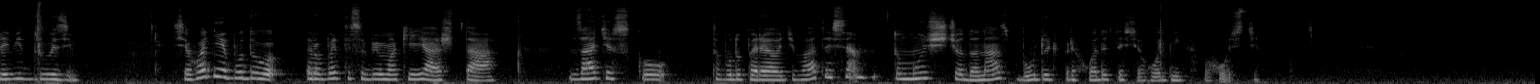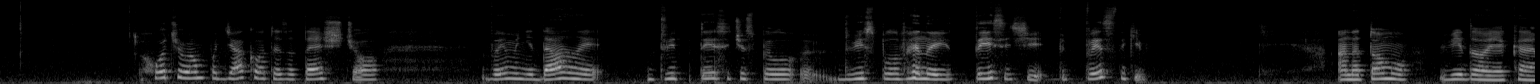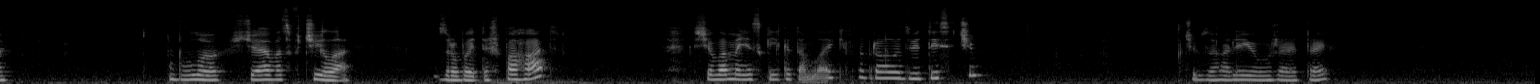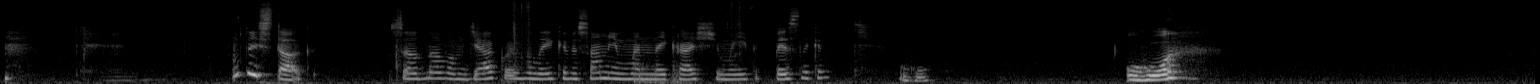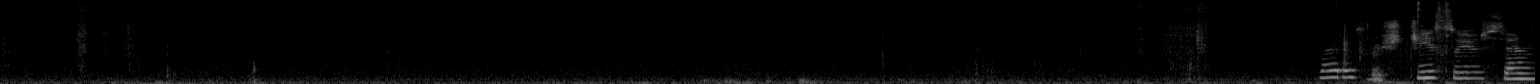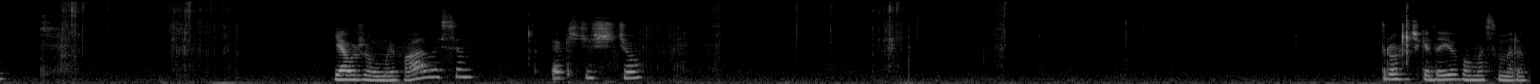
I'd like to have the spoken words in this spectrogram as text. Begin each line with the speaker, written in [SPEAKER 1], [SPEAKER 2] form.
[SPEAKER 1] Привіт, друзі! Сьогодні я буду робити собі макіяж та зачіску та буду переодіватися, тому що до нас будуть приходити сьогодні гості. Хочу вам подякувати за те, що ви мені дали 2000 з пило- е, дві з половиною тисячі підписників. А на тому відео, яке було, що я вас вчила зробити шпагат, що ви мені скільки там лайків набрали? 2000? Чи взагалі вже 3? Ну, десь так. Все одно вам дякую велике. Ви самі в мене найкращі мої підписники. Ого. Ого. Зараз розчісуюся. Я вже умивалася, якщо що. Трошечки даю вам асмиру.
